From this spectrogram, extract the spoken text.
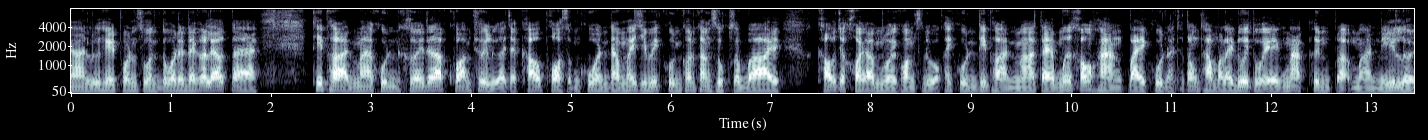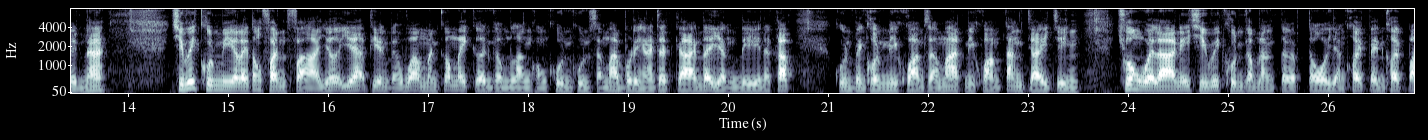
งาน หรือเหตุผลส่วนตัวใดๆก็แล้วแต่ ที่ผ่านมาคุณเคยได้รับความช่วยเหลือจากเขาพอสมควรทำให้ชีวิตคุณค่อนข้างสุขสบาย เขาจะคอยอำนวยความสะดวกให้คุณที่ผ่านมา แต่เมื่อเขาห่างไปคุณอาจจะต้องทำอะไรด้วยตัวเองมากขึ้นประมาณนี้เลยนะชีวิตคุณมีอะไรต้องฟันฝ่าเยอะแยะเพียงแต่ว่ามันก็ไม่เกินกำลังของคุณคุณสามารถบริหารจัดการได้อย่างดีนะครับ คุณเป็นคนมีความสามารถมีความตั้งใจจริง ช่วงเวลานี้ชีวิตคุณกำลังเติบโตอย่างค่อยเป็นค่อยไป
